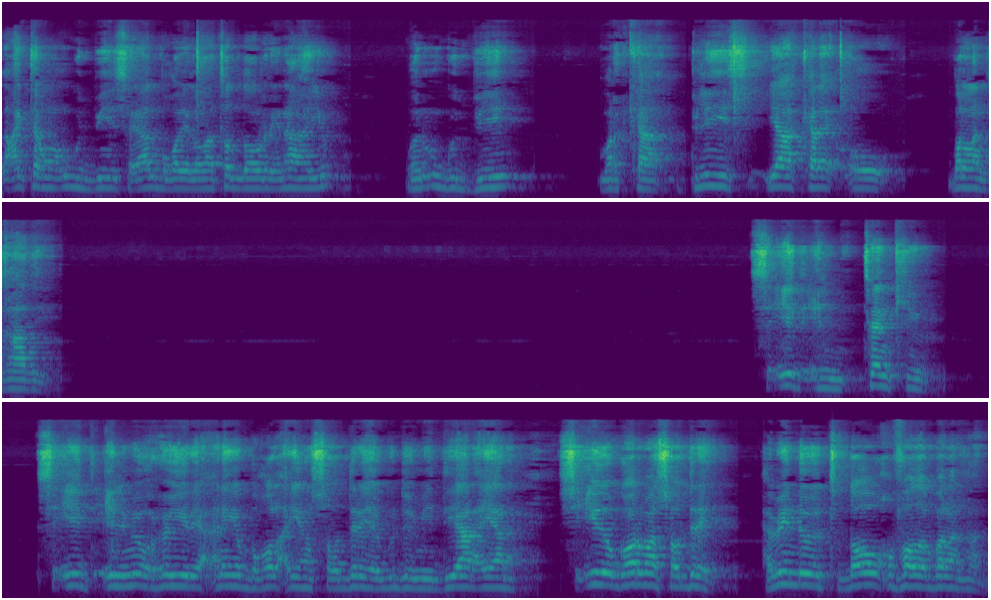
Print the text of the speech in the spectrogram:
Lacagtan waan u gudbiyey sagaal boqol iyo labaatan dollar inaa hayo. Waan u gudbiyey. Marka bliase yaa kale oo ballan qaaday saciid cilmi thank you saciid cilmi wuxuu yidhi aniga boqol ayaan soo diraya guddoomiye diyaar ayaana. Saciido goormaa soo diray. Habeen dhowe toddoba qofoodoo ballan qaad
